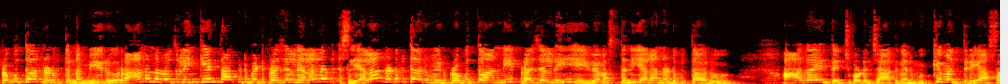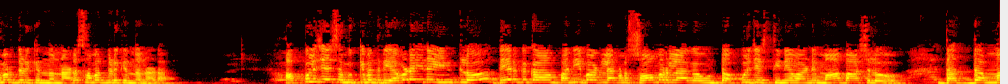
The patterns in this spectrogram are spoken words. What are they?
ప్రభుత్వాన్ని నడుపుతున్న మీరు రానున్న రోజులు ఇంకేం తాకట్టు పెట్టి ప్రజల్ని ఎలా అసలు ఎలా నడుపుతారు మీరు ప్రభుత్వాన్ని ప్రజల్ని ఈ వ్యవస్థని ఎలా నడుపుతారు? ఆదాయం తెచ్చుకోవడం చేత కానీ ముఖ్యమంత్రి అసమర్థుడి కింద ఉన్నాడా సమర్థుడి కింద ఉన్నాడా? అప్పులు చేసే ముఖ్యమంత్రి ఎవడైనా ఇంట్లో దీర్ఘకాలం పని బాట లేకుండా సోమరులాగా ఉంటూ అప్పులు చేసి తినేవాడిని మా భాషలో దద్దమ్మ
